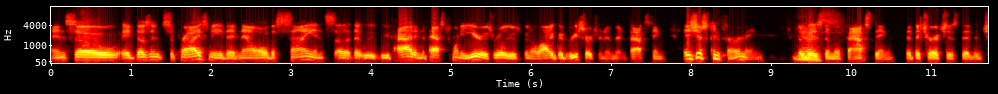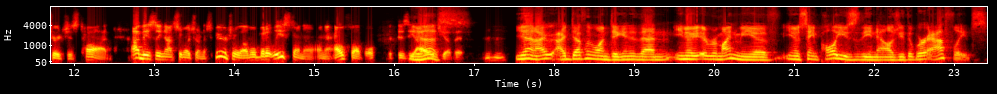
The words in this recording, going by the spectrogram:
and so it doesn't surprise me that now all the science uh, that we, we've had in the past 20 years, really, there's been a lot of good research on intermittent fasting, is just confirming the yes. wisdom of fasting that the church is that the church is taught. Obviously, not so much on a spiritual level, but at least on a on a health level, the physiology yes. of it. Mm-hmm. Yeah, and I, I definitely want to dig into that. And you know, it reminded me of you know Saint Paul uses the analogy that we're athletes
